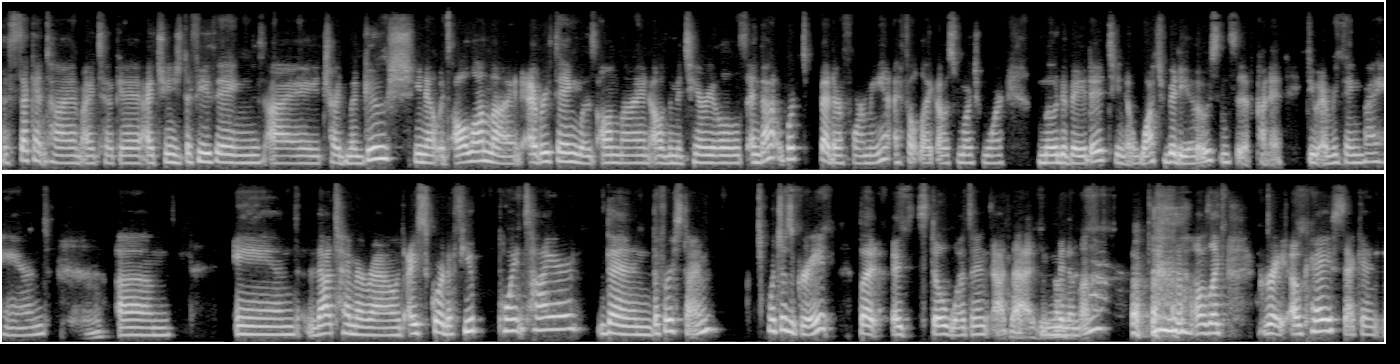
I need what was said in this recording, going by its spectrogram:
the second time I took it, I changed a few things. I tried Magoosh, you know, it's all online. Everything was online, all the materials, and that worked better for me. I felt like I was much more motivated to, you know, watch videos instead of kind of do everything by hand. Mm-hmm. Um, and that time around, I scored a few points higher than the first time, which is great, but it still wasn't at that minimum. I was like, great, okay, second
